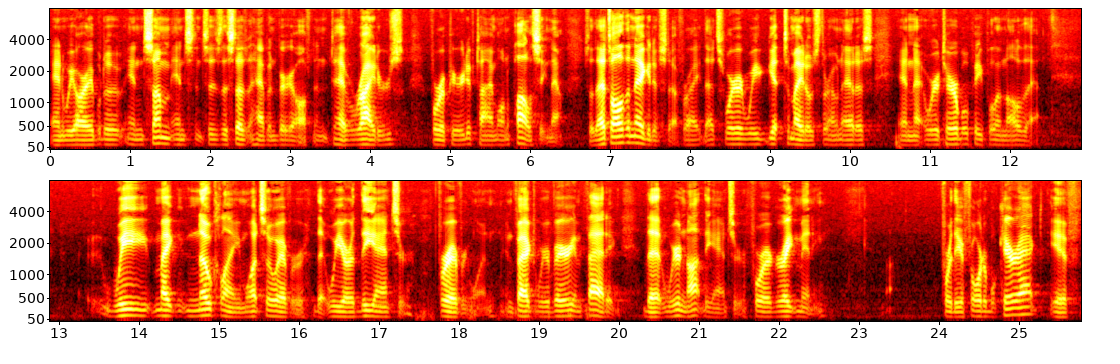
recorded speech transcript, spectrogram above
And we are able to, in some instances, this doesn't happen very often, to have riders for a period of time on a policy. Now, so that's all the negative stuff, right? That's where we get tomatoes thrown at us and that we're terrible people and all of that. We make no claim whatsoever that we are the answer for everyone. In fact, we're very emphatic that we're not the answer for a great many. For the Affordable Care Act, if,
